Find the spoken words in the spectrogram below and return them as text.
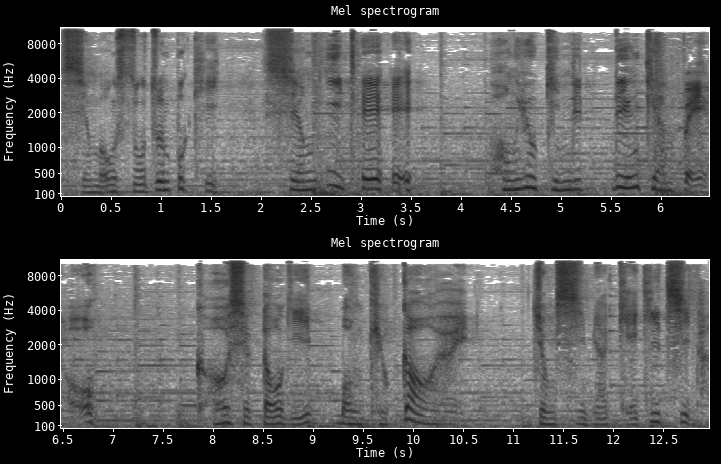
承望师尊不弃，相依体系，方有今日冷剑白虎。可惜道义忘却教诲，将性命加起试探，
